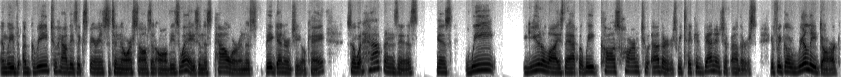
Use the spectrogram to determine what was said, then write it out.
And we've agreed to have these experiences to know ourselves in all these ways, in this power and this big energy, okay? So what happens is, is we utilize that, but we cause harm to others. We take advantage of others. If we go really dark,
